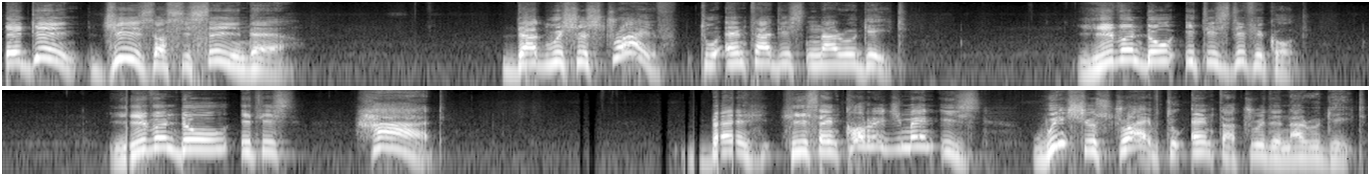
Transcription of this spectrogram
Again, Jesus is saying there that we should strive to enter this narrow gate, even though it is difficult, even though it is hard. But his encouragement is we should strive to enter through the narrow gate.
